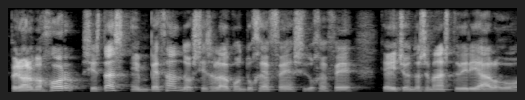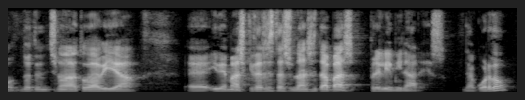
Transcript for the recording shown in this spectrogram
Pero a lo mejor, si estás empezando, si has hablado con tu jefe, si tu jefe te ha dicho en dos semanas te diría algo, no te ha dicho nada todavía eh, y demás, quizás estas son unas etapas preliminares. ¿De acuerdo?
